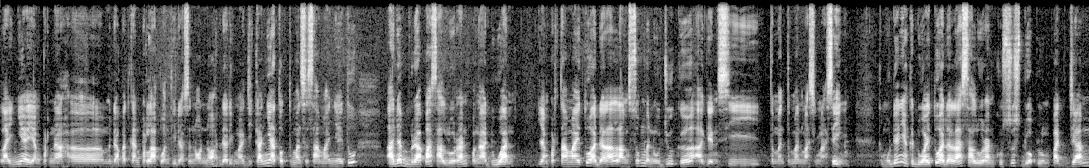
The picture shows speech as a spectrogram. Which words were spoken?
lainnya yang pernah eh, mendapatkan perlakuan tidak senonoh dari majikannya atau teman sesamanya itu ada beberapa saluran pengaduan. Yang pertama itu adalah langsung menuju ke agensi teman-teman masing-masing. Kemudian yang kedua itu adalah saluran khusus 24 jam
